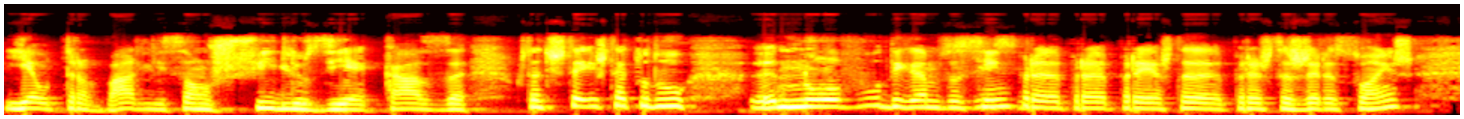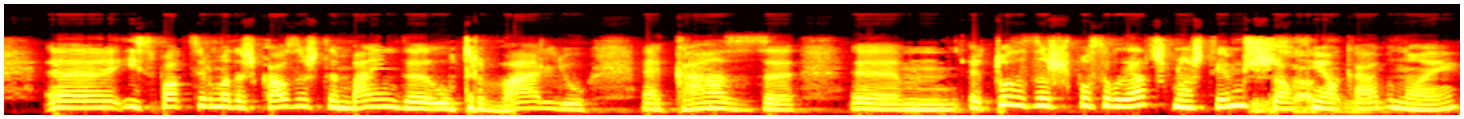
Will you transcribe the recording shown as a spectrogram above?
e é o trabalho e são os filhos e é a casa. Portanto, isto é, isto é tudo eh, novo, digamos assim, sim, sim. Para, para, para, esta, para estas gerações. Isso pode ser uma das causas também do trabalho, a casa, um, todas as responsabilidades que nós temos, Exatamente. ao fim e ao cabo, não é?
